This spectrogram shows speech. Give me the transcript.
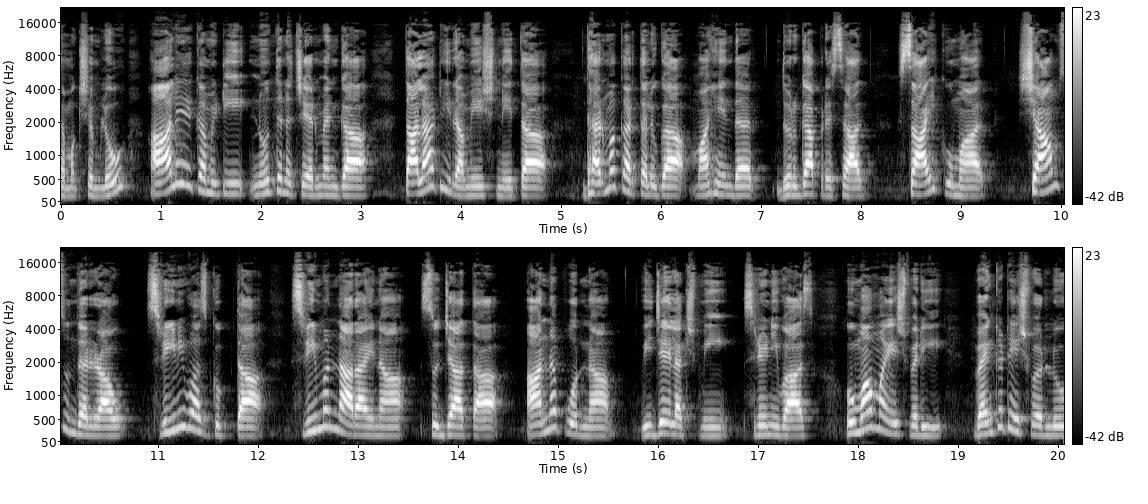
సమక్షంలో ఆలయ కమిటీ నూతన చైర్మన్గా తలాటి రమేష్ నేత ధర్మకర్తలుగా మహేందర్ దుర్గాప్రసాద్ సాయి కుమార్ శ్యామ్ సుందర్రావు శ్రీనివాస్ గుప్తా శ్రీమన్నారాయణ సుజాత అన్నపూర్ణ విజయలక్ష్మి శ్రీనివాస్ ఉమామహేశ్వరి వెంకటేశ్వర్లు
